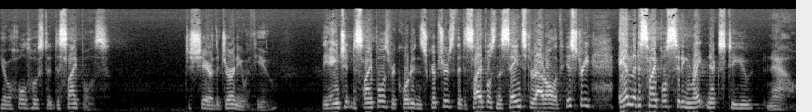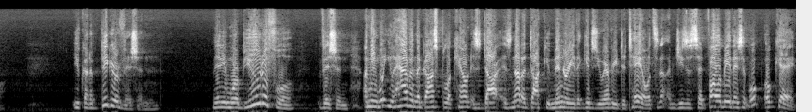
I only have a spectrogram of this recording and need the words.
You have a whole host of disciples to share the journey with you. The ancient disciples recorded in scriptures, the disciples and the saints throughout all of history, and the disciples sitting right next to you now. You've got a bigger vision, maybe a more beautiful vision. I mean, what you have in the gospel account is, do, is not a documentary that gives you every detail. It's not, Jesus said, Follow me. They said, Well, okay.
